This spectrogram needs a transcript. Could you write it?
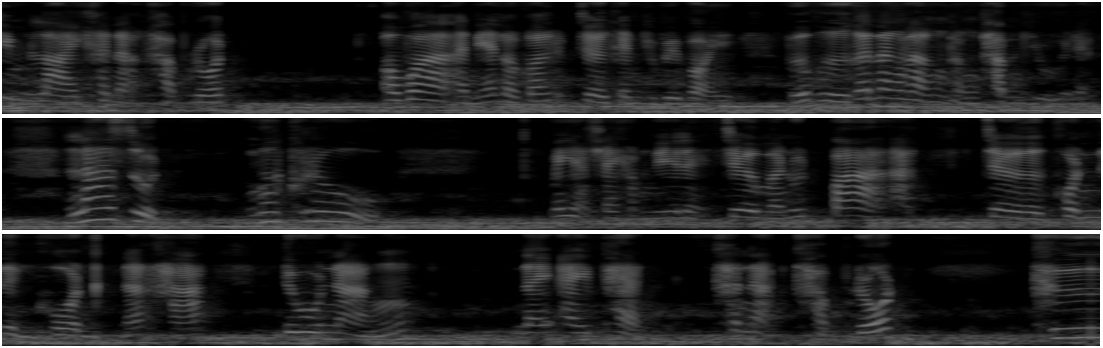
พิมพ์ลน์ขณะขับรถเอาว่าอันนี้เราก็เจอกันอยู่บ่อยๆเผลอๆก็นั่งรังทำทำอยู่เนี่ย ล่าสุดเมื่อครู่ ไม่อยากใช้คำนี้เลย เจอมนุษย์ป้าอะเจอคนหนึ่งคนนะคะ ดูหนังใน iPad ขณะขับรถ คือ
